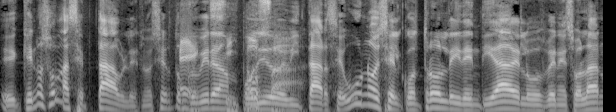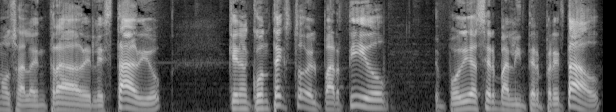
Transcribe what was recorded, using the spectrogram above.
eh, que no son aceptables, ¿no es cierto? Que hubieran podido evitarse. Uno es el control de identidad de los venezolanos a la entrada del estadio, que en el contexto del partido podía ser malinterpretado.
